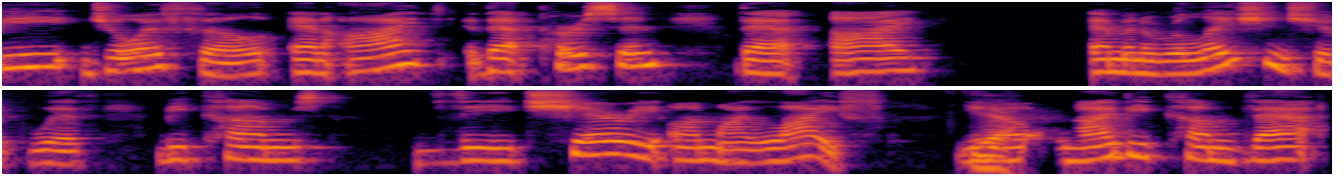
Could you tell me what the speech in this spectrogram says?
be joyful and I that person that I am in a relationship with becomes the cherry on my life you yeah. know and I become that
